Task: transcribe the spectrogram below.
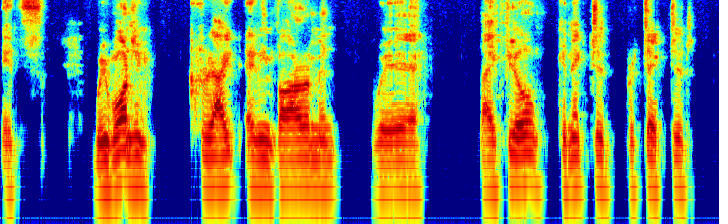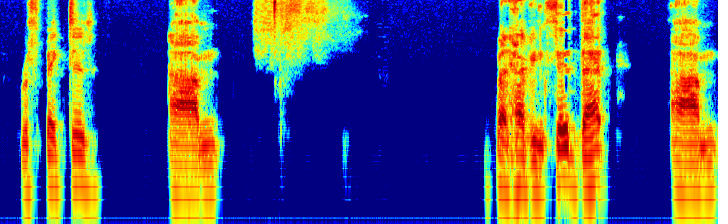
it's we want to create an environment where they feel connected, protected, respected, um, but having said that, um,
